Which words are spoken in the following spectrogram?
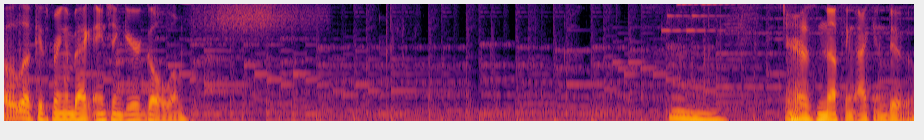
Oh look, it's bringing back Ancient Gear Golem. Hmm. There's nothing I can do.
